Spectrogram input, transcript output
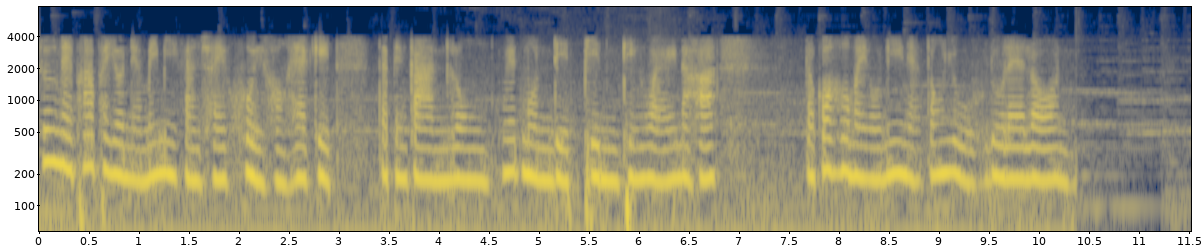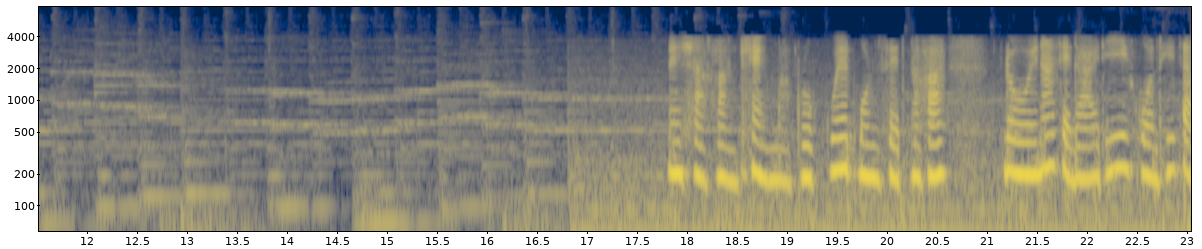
ซึ่งในภาพยนตร์เนี่ยไม่มีการใช้ขุยของแฮกิตแต่เป็นการลงเวทมนต์ดีดพินทิ้งไว้นะคะ แล้วก็เฮอร์ไมโอนี่เนี่ยต้องอยู่ดูแลรอนในฉากหลังแข่งหมากรุกเวทมนต์เสร็จนะคะ โดยน่าเสียดายที่ควรที่จะ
